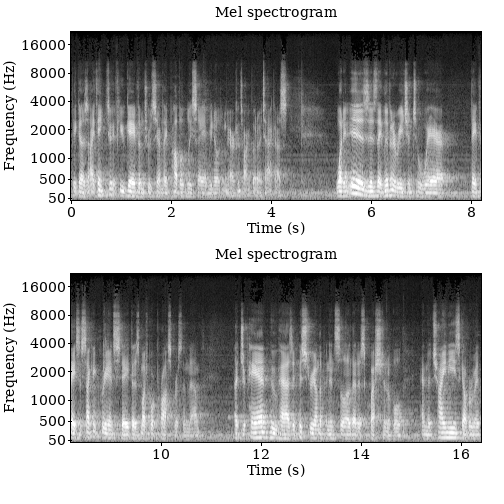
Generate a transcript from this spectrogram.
because I think if you gave them truth serum, they'd probably say, we know the Americans aren't going to attack us. What it is, is they live in a region to where they face a second Korean state that is much more prosperous than them, a Japan who has a history on the peninsula that is questionable, and the Chinese government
